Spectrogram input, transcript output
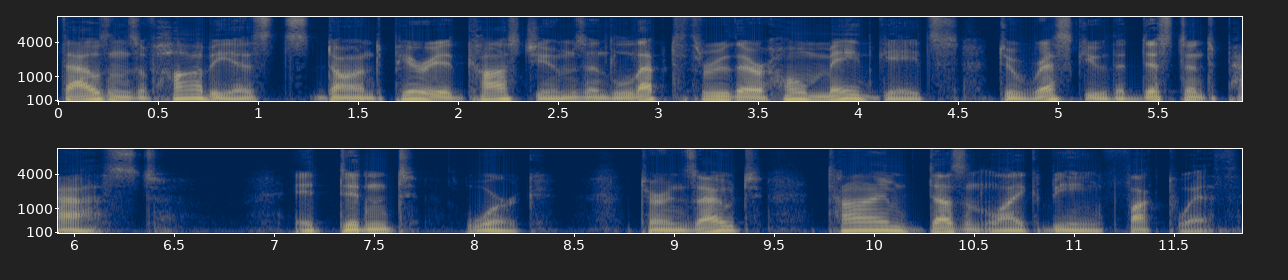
thousands of hobbyists donned period costumes and leapt through their homemade gates to rescue the distant past. It didn't work. Turns out, time doesn't like being fucked with.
